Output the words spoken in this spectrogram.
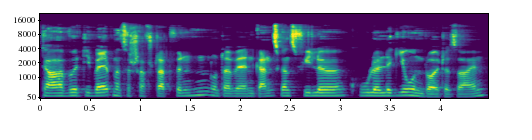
Da wird die Weltmeisterschaft stattfinden und da werden ganz, ganz viele coole Legionenleute sein,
